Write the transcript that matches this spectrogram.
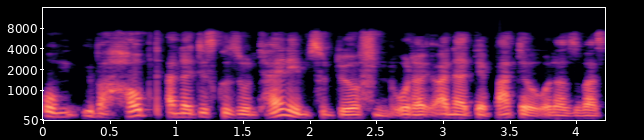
um überhaupt an der Diskussion teilnehmen zu dürfen oder einer Debatte oder sowas.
